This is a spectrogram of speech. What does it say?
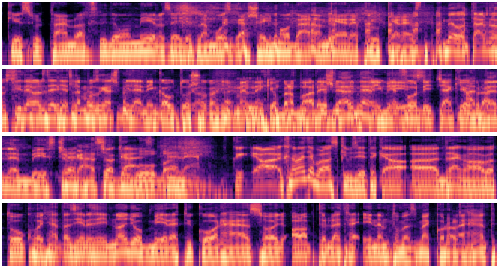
készült timelapse videón miért az egyetlen mozgása egy madár, ami elrepül keresztbe? Nem, a timelapse videón az egyetlen mozgás, mi lennénk autósok, akik mennek jobbra-balra, és De mindig nem fejüket mész. fordítsák jobbra. Hát de nem mész, csak állsz a Csak állsz. De Nagyjából azt képzeljétek el, a, a drága hallgatók, hogy hát azért ez egy nagyobb méretű kórház, hogy alapterületre én nem tudom, ez mekkora lehet,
